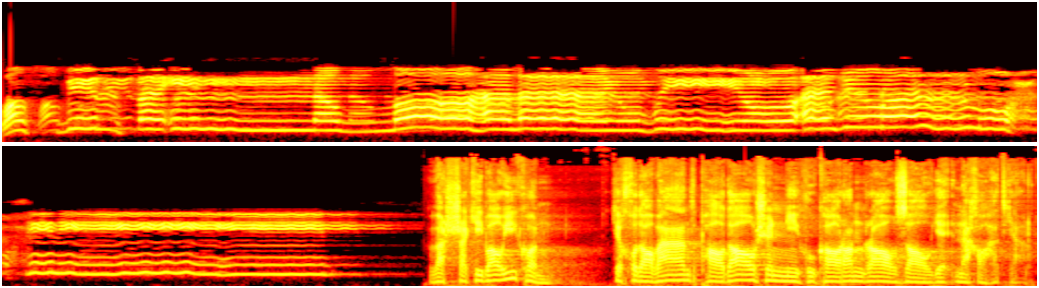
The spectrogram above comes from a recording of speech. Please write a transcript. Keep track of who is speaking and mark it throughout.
Speaker 1: واصبر فإن الله لا يضيع أجر المحسنين.
Speaker 2: و شکیبایی کن که خداوند پاداش نیکوکاران را ضایع نخواهد کرد.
